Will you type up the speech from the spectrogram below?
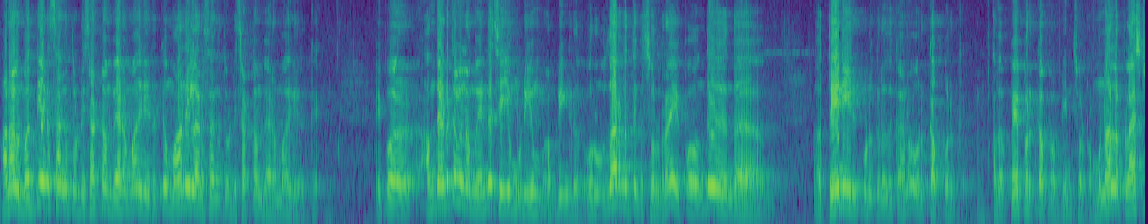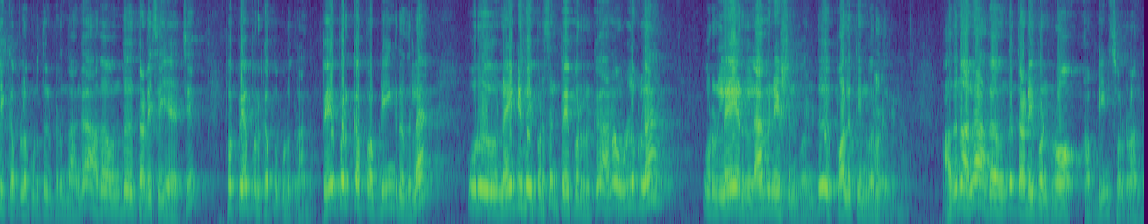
ஆனால் மத்திய அரசாங்கத்துடைய சட்டம் வேறு மாதிரி இருக்குது மாநில அரசாங்கத்துடைய சட்டம் வேறு மாதிரி இருக்குது இப்போ அந்த இடத்துல நம்ம என்ன செய்ய முடியும் அப்படிங்கிறது ஒரு உதாரணத்துக்கு சொல்கிறேன் இப்போ வந்து இந்த தேநீர் கொடுக்கறதுக்கான ஒரு கப் இருக்குது அதை பேப்பர் கப் அப்படின்னு சொல்கிறோம் முன்னால் பிளாஸ்டிக் கப்பில் கொடுத்துக்கிட்டு இருந்தாங்க. அதை வந்து தடை செய்யாச்சு. இப்போ பேப்பர் கப்பு கொடுக்குறாங்க. பேப்பர் கப் அப்படிங்கிறதுல ஒரு 95% ஃபைவ் பர்சன்ட் பேப்பர் இருக்குது ஆனால் உள்ளுக்குள்ளே ஒரு லேயர் லேமினேஷன் வந்து பாலித்தீன் வருது. அதனால அதை வந்து தடை பண்ணுறோம் அப்படின்னு சொல்கிறாங்க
